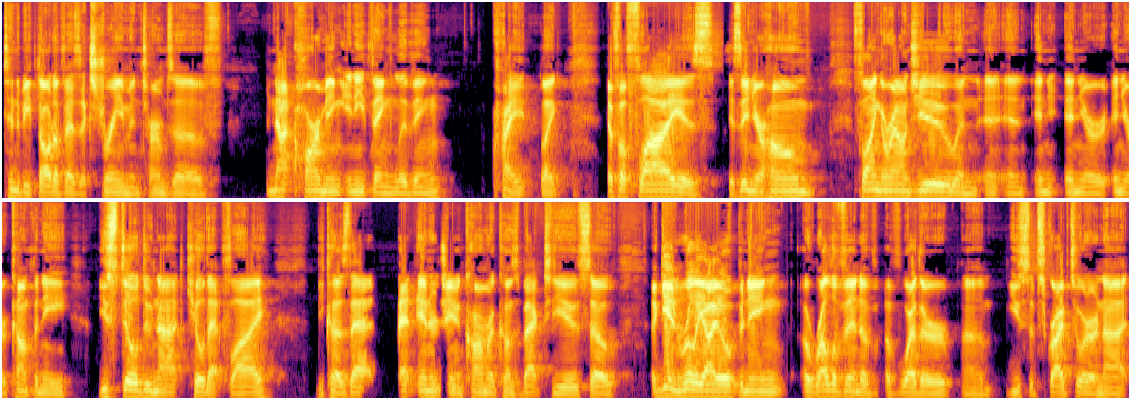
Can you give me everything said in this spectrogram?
tend to be thought of as extreme in terms of not harming anything living, right? Like if a fly is is in your home, flying around you and in in your in your company, you still do not kill that fly because that that energy and karma comes back to you. So again, really eye opening, irrelevant of of whether um, you subscribe to it or not.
